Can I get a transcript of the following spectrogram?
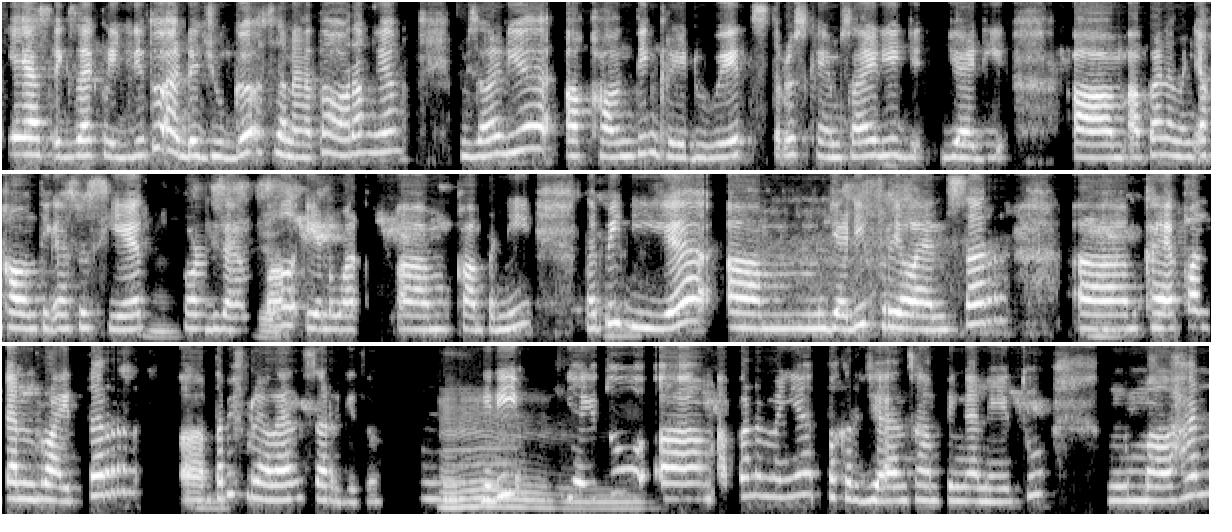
Yes, exactly. Jadi tuh ada juga ternyata orang yang misalnya dia accounting graduates, terus kayak misalnya dia jadi um, apa namanya accounting associate, hmm. for example, yes. in one um, company, tapi dia um, menjadi freelancer, um, kayak content writer, uh, tapi freelancer gitu. Hmm. Jadi ya itu um, apa namanya pekerjaan sampingannya itu malahan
